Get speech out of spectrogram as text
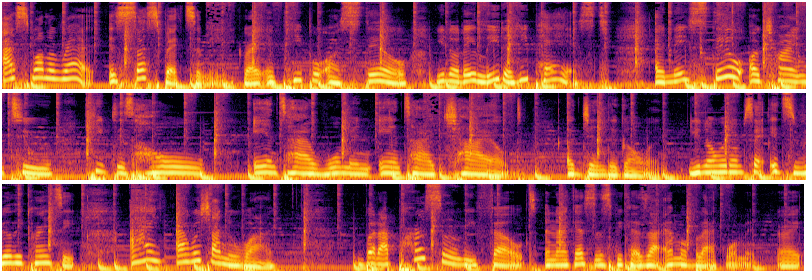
I smell a rat. It's suspect to me, right? And people are still, you know, they leader, he passed. And they still are trying to keep this whole anti woman, anti child agenda going. You know what I'm saying? It's really crazy. I I wish I knew why. But I personally felt, and I guess it's because I am a black woman, right?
